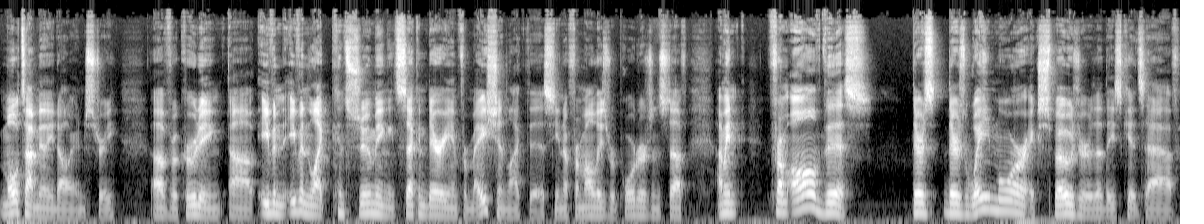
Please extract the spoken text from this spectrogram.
multi million dollar industry of recruiting, uh, even even like consuming secondary information like this, you know, from all these reporters and stuff. I mean, from all of this, there's there's way more exposure that these kids have,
